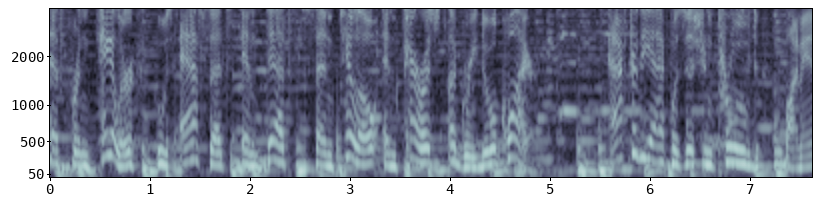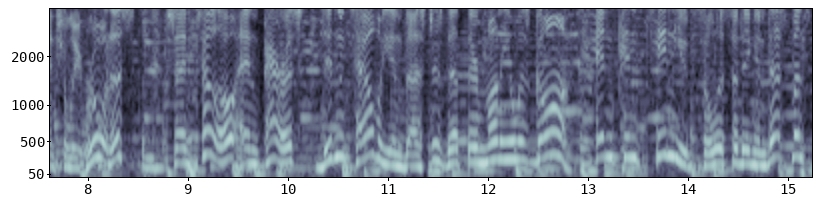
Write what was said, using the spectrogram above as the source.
Ephraim Taylor, whose assets and debts Santillo and Paris agreed to acquire. After the acquisition proved financially ruinous, Santillo and Paris didn't tell the investors that their money was gone and continued soliciting investments,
